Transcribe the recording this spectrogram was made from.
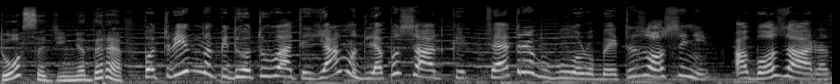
до садіння дерев. Потрібно підготувати яму для посадки. Це треба було робити з осені або зараз.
